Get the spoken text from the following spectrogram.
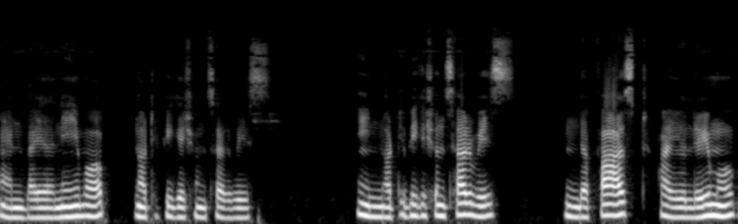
and by the name of notification service. In notification service, in the first I will remove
